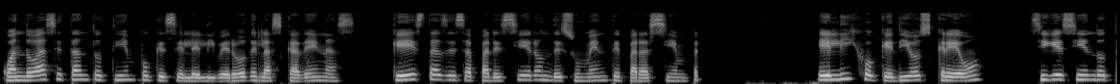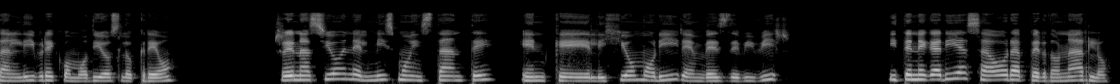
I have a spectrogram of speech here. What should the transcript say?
cuando hace tanto tiempo que se le liberó de las cadenas, que éstas desaparecieron de su mente para siempre? El Hijo que Dios creó sigue siendo tan libre como Dios lo creó. Renació en el mismo instante en que eligió morir en vez de vivir. Y te negarías ahora a perdonarlo,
